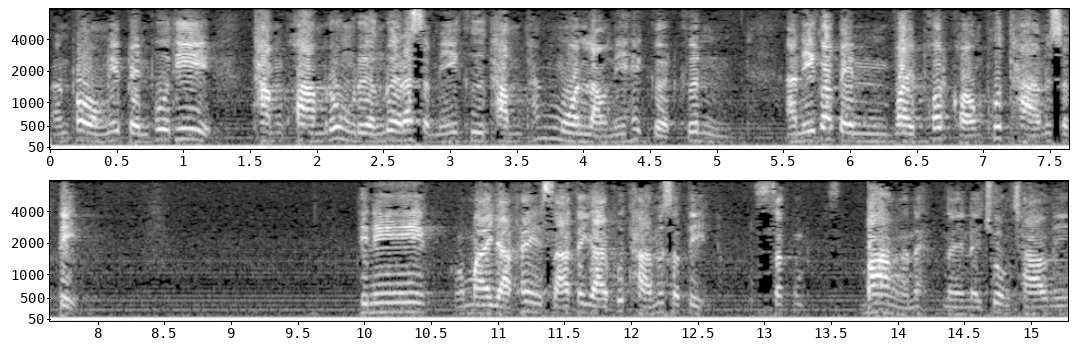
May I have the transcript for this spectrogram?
อันพระองค์นี้เป็นผู้ที่ทำความรุ่งเรืองด้วยรัศมีคือทำทั้งมวลเหล่านี้ให้เกิดขึ้น อันนี้ก็เป็นไวยพจน์ของพุทธานุสติ ทีนี้ผมมาอยากให้สาธยายพุทธานุสติสักบ้างนะในในช่วงเช้านี้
